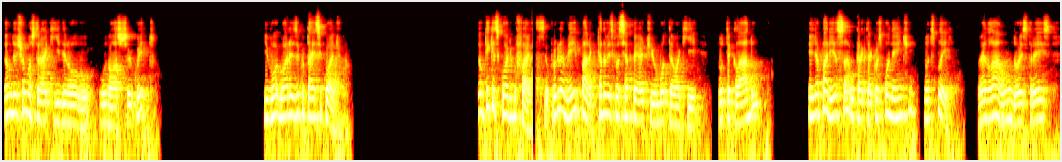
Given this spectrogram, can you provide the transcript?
Então deixa eu mostrar aqui de novo o nosso circuito e vou agora executar esse código. Então o que, que esse código faz? Eu programei para que cada vez que você aperte um botão aqui no teclado, ele apareça o caractere correspondente no display. Tá vendo lá? 1, 2, 3.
